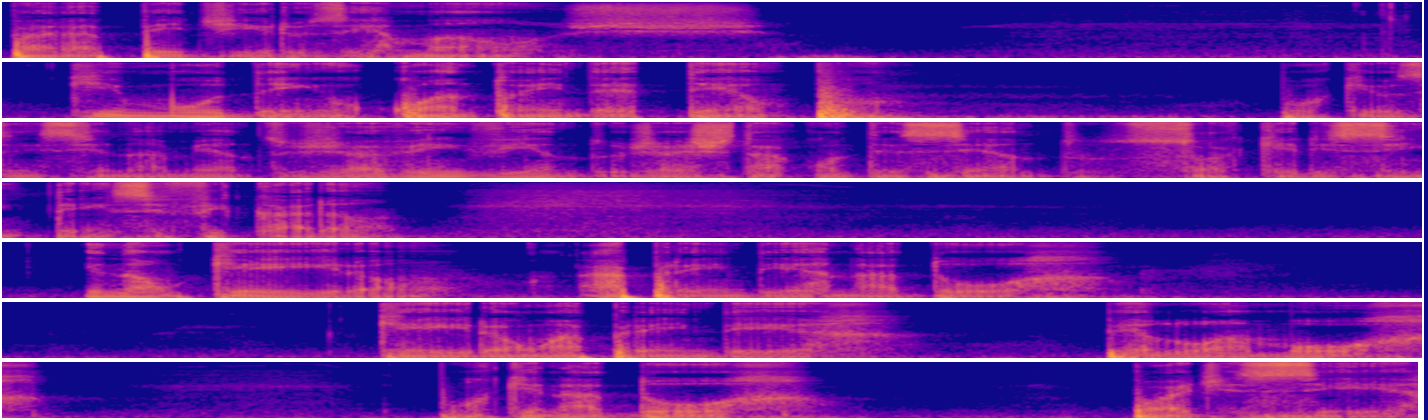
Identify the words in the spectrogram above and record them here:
para pedir os irmãos que mudem o quanto ainda é tempo, porque os ensinamentos já vêm vindo, já está acontecendo, só que eles se intensificarão. E não queiram aprender na dor, queiram aprender pelo amor, porque na dor pode ser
